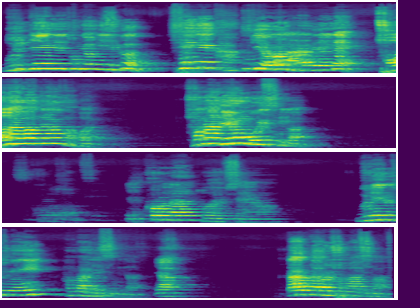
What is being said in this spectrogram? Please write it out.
문재인 대통령이 지금 세계 각국의 여러 나라들에게 전화 받느라고 바빠요. 전화 내용 뭐겠습니까? 예, 코로나 도와주세요. 문재인 대통령이 한마디 했습니다. 야, 따로따로 전화하지 마.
